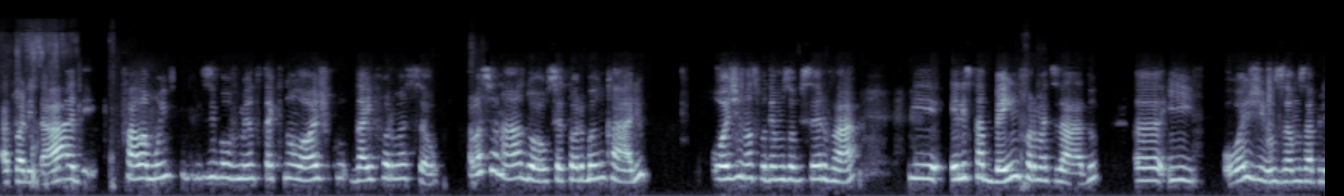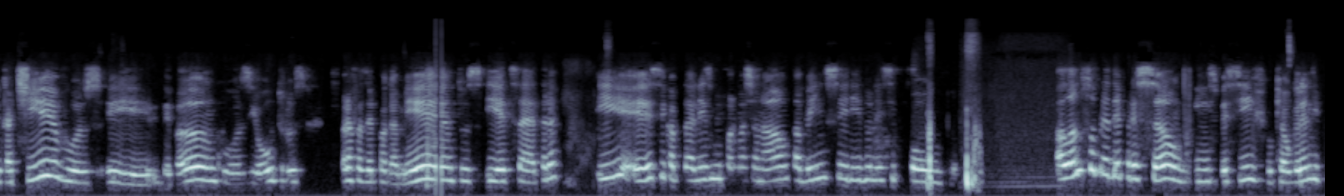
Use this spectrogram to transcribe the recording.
atualidade, fala muito sobre desenvolvimento tecnológico da informação. Relacionado ao setor bancário, hoje nós podemos observar que ele está bem informatizado uh, e hoje usamos aplicativos e de bancos e outros para fazer pagamentos e etc. E esse capitalismo informacional está bem inserido nesse ponto. Falando sobre a depressão em específico, que é o grande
